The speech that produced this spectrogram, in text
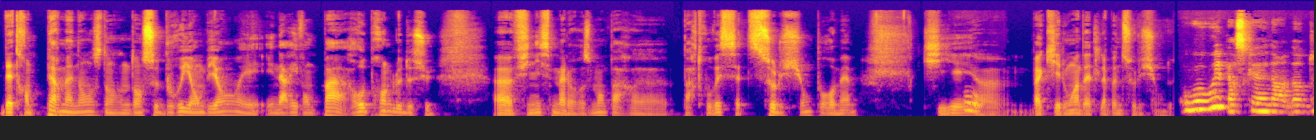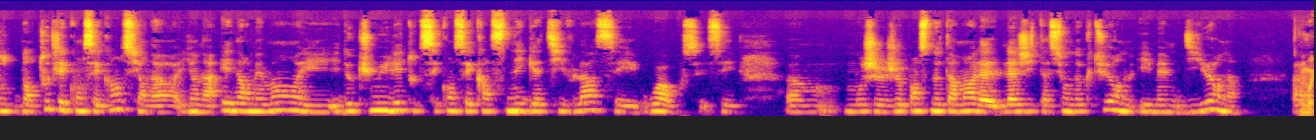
d'être en permanence dans, dans, ce bruit ambiant et, et n'arrivant pas à reprendre le dessus, finissent malheureusement par, par trouver cette solution pour eux-mêmes qui est, Oh. euh, bah, qui est loin d'être la bonne solution. Oui, oui, parce que dans, dans, dans toutes les conséquences, il y en a, il y en a énormément et, et de cumuler toutes ces conséquences négatives-là, c'est waouh. C'est, euh, moi, je, je pense notamment à la- l'agitation nocturne et même diurne. Euh, Oui.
